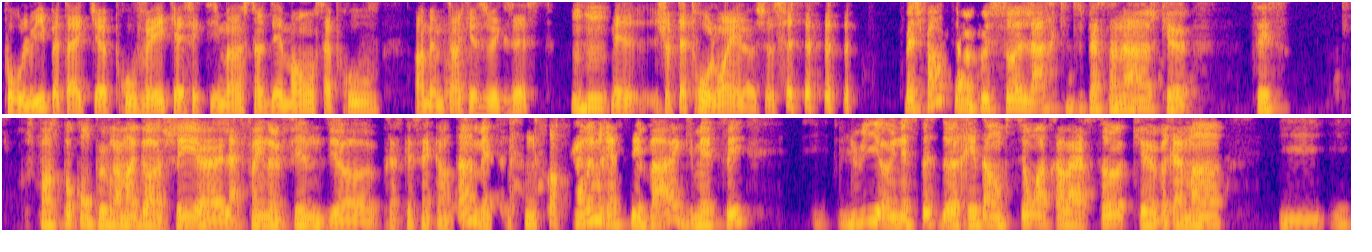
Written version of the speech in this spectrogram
pour lui, peut-être que prouver qu'effectivement c'est un démon, ça prouve en même temps que Dieu existe. Mm-hmm. Mais je vais peut-être trop loin, là. Je, ben, je pense que c'est un peu ça l'arc du personnage que, tu sais, je pense pas qu'on peut vraiment gâcher euh, la fin d'un film d'il y a presque 50 ans, mais non. quand même rester vague, mais tu sais, lui a une espèce de rédemption à travers ça que vraiment, il,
